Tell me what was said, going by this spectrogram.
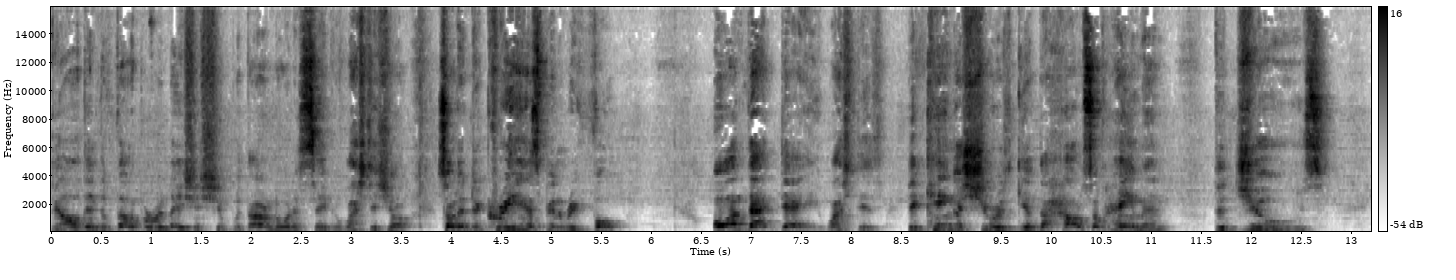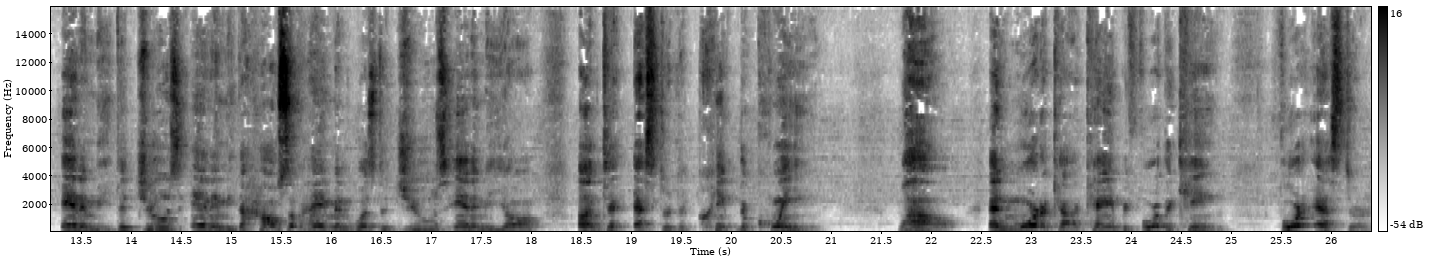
Build and develop a relationship with our Lord and Savior. Watch this, y'all. So the decree has been revoked. On that day, watch this, the king assures give the house of Haman, the Jews, enemy, the Jews' enemy. The house of Haman was the Jews' enemy, y'all, unto Esther, the queen, the queen. Wow. And Mordecai came before the king, for Esther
